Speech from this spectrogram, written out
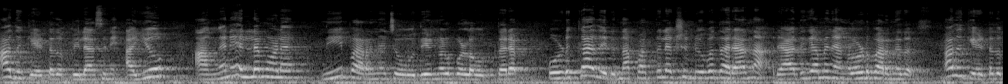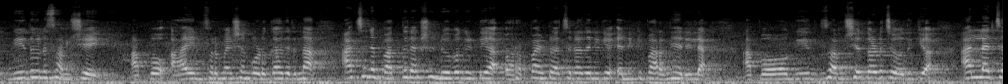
അത് കേട്ടത് വിലാസിനി അയ്യോ അങ്ങനെയല്ല മോളെ. നീ പറഞ്ഞ ചോദ്യങ്ങൾക്കുള്ള ഉത്തരം കൊടുക്കാതിരുന്ന പത്ത് ലക്ഷം രൂപ തരാന്ന രാധികാമ്മ ഞങ്ങളോട് പറഞ്ഞത്. അത് കേട്ടത് ഗീതുവിന് സംശയമായി. അപ്പോൾ ആ ഇൻഫർമേഷൻ കൊടുക്കാതിരുന്ന അച്ഛന് പത്ത് ലക്ഷം രൂപ കിട്ടിയ ഉറപ്പായിട്ടും അച്ഛൻ അതെനിക്ക് എനിക്ക് പറഞ്ഞു തരില്ല. അപ്പോൾ ഗീതു സംശയത്തോടെ ചോദിക്കുക. അല്ല അച്ഛ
